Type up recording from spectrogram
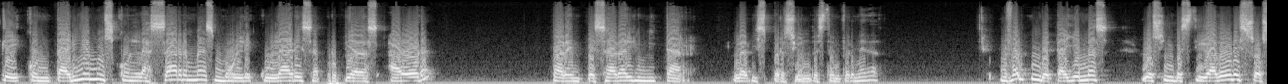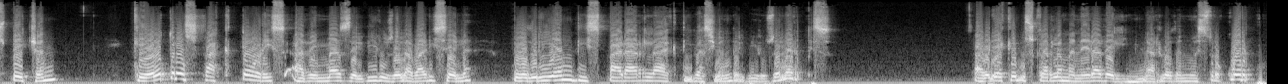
que contaríamos con las armas moleculares apropiadas ahora para empezar a limitar la dispersión de esta enfermedad. Me falta un detalle más. Los investigadores sospechan que otros factores, además del virus de la varicela, podrían disparar la activación del virus del herpes. Habría que buscar la manera de eliminarlo de nuestro cuerpo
